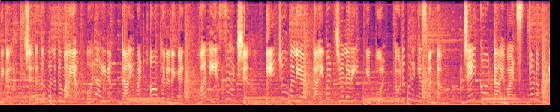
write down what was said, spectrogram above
ചെയിനുകൾ ചെറുതും വലുതുമായ ഒരായിരം ഡയമണ്ട് ആഭരണങ്ങൾ. വലിയ സെലക്ഷൻ ഏറ്റവും വലിയ ഡയമണ്ട് ജ്വല്ലറി ഇപ്പോൾ തൊടുപുഴയ്ക്ക് സ്വന്തം. Jeko diamonds Thodupuzha.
